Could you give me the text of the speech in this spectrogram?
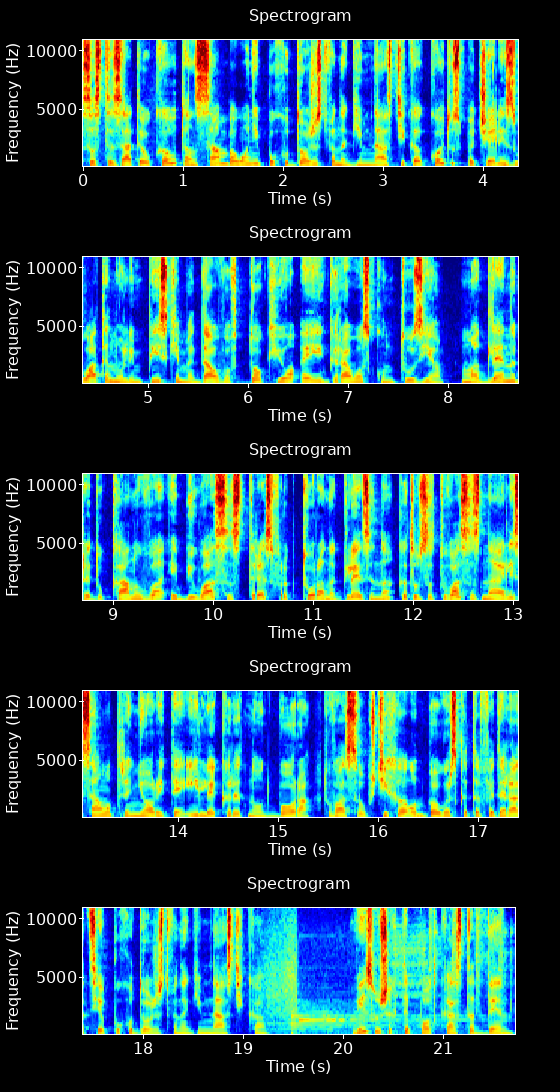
Състезателка от ансамбъла ни по художествена гимнастика, който спечели златен олимпийски медал в Токио, е играла с контузия. Мадлен Редоканова е била с стрес фрактура на глезена, като за това са знаели само треньорите и лекарят на отбора. Това съобщиха от Българската федерация по художествена гимнастика. Вие слушахте подкаста Ден,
